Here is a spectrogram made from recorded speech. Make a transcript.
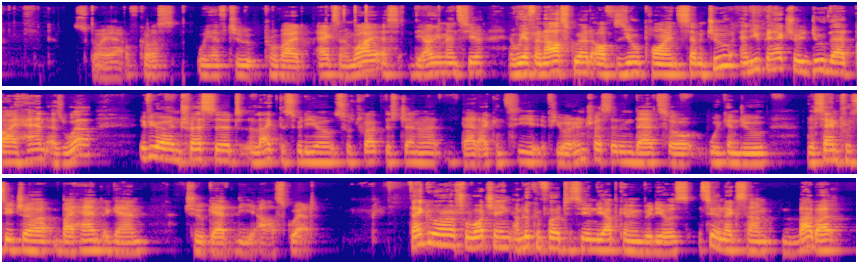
Score, yeah, of course, we have to provide x and y as the arguments here. And we have an r squared of 0.72, and you can actually do that by hand as well. If you are interested, like this video, subscribe this channel, that I can see if you are interested in that, so we can do the same procedure by hand again to get the r squared. Thank you very much for watching. I'm looking forward to seeing the upcoming videos. See you next time. Bye bye.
